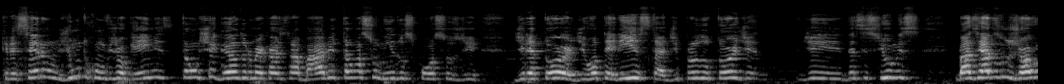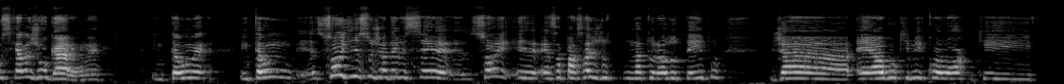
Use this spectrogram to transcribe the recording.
cresceram junto com videogames, estão chegando no mercado de trabalho e estão assumindo os postos de diretor, de roteirista, de produtor de, de, desses filmes baseados nos jogos que elas jogaram, né? Então, é, então só isso já deve ser, só essa passagem do, natural do tempo já é algo que me coloca, que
